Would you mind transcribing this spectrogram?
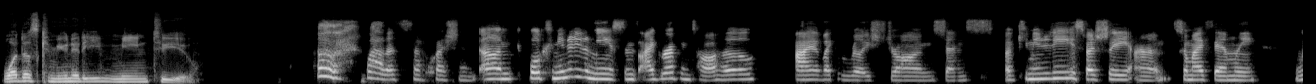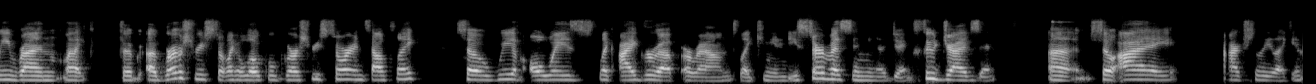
what does community mean to you? Oh, wow, that's a tough question. Um, well, community to me, since I grew up in Tahoe, I have like a really strong sense of community, especially um, so my family, we run like the a grocery store, like a local grocery store in South Lake. So we have always like I grew up around like community service and you know doing food drives and um, so I actually like in,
